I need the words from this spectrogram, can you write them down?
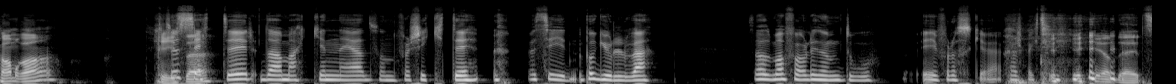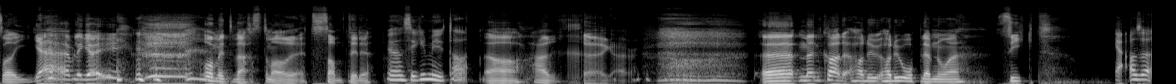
kameraet. Så Krise. setter da Mac-en ned sånn forsiktig ved siden, på gulvet. Så at man får liksom do i froskeperspektiv. ja, det er så jævlig gøy! Og mitt verste mareritt samtidig. Ja, det er sikkert mye ut av det. Ja, herregud. Uh, men hva, har, du, har du opplevd noe sykt? Ja, altså,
